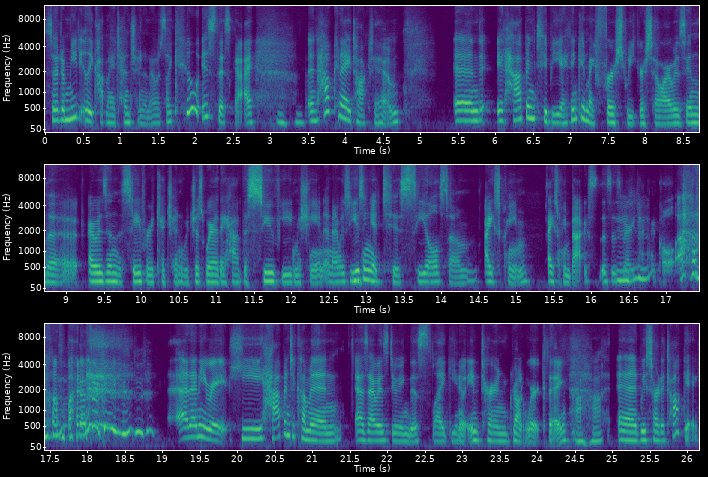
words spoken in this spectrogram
so it immediately caught my attention. And I was like, who is this guy? Mhm. And how can I talk to him? And it happened to be, I think in my first week or so, I was in the I was in the savory kitchen, which is where they have the sous vide machine. And I was using it to seal some ice cream, ice cream bags. This is very Mhm. technical. but That's okay. at any rate, he happened to come in as I was doing this like, you know, intern grunt work thing uh-huh. and we started talking.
